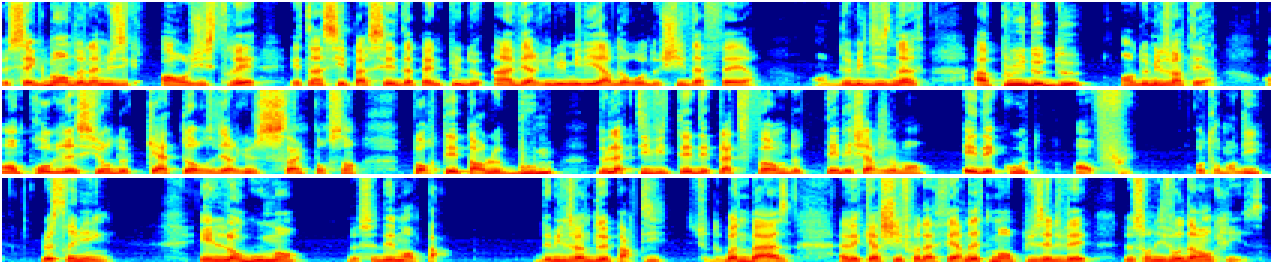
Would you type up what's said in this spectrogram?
Le segment de la musique enregistrée est ainsi passé d'à peine plus de 1,8 milliard d'euros de chiffre d'affaires en 2019 à plus de 2 en 2021, en progression de 14,5% porté par le boom de l'activité des plateformes de téléchargement et d'écoute en flux. Autrement dit, le streaming. Et l'engouement ne se dément pas. 2022 est parti sur de bonnes bases, avec un chiffre d'affaires nettement plus élevé de son niveau d'avant-crise.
